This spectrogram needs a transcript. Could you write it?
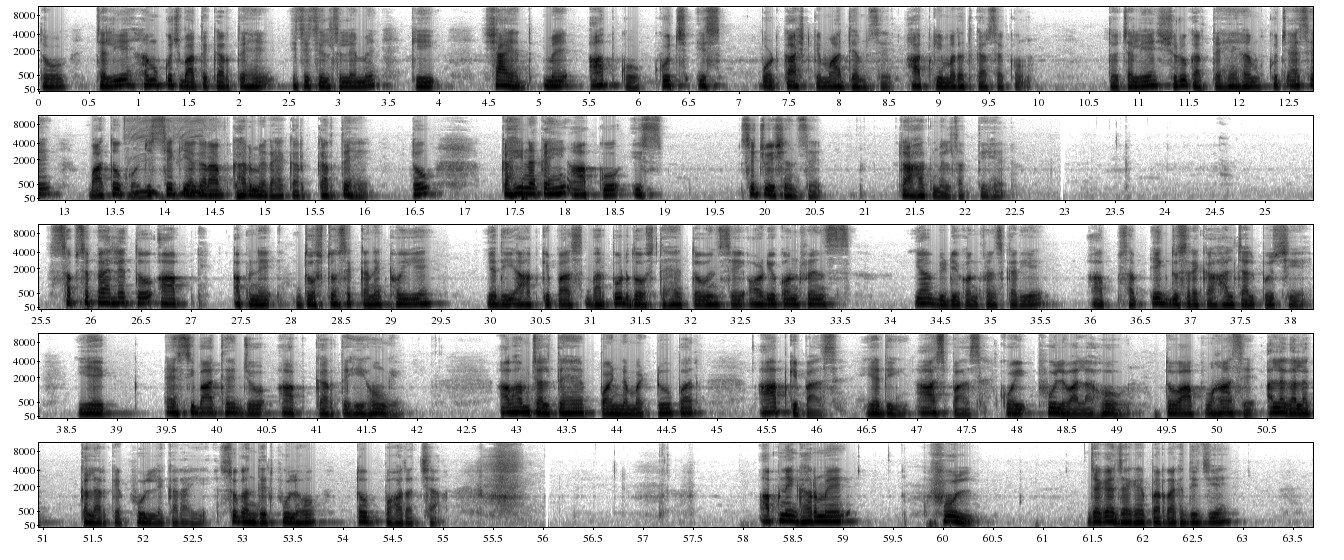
तो चलिए हम कुछ बातें करते हैं इसी सिलसिले में कि शायद मैं आपको कुछ इस पॉडकास्ट के माध्यम से आपकी मदद कर सकूँ। तो चलिए शुरू करते हैं हम कुछ ऐसे बातों को, जिससे कि अगर आप घर में रहकर करते हैं तो कहीं ना कहीं आपको इस सिचुएशन से राहत मिल सकती है सबसे पहले तो आप अपने दोस्तों से कनेक्ट होइए यदि आपके पास भरपूर दोस्त हैं तो उनसे ऑडियो कॉन्फ्रेंस या वीडियो कॉन्फ्रेंस करिए, आप सब एक दूसरे का हालचाल पूछिए। ये एक ऐसी बात है जो आप करते ही होंगे। अब हम चलते हैं पॉइंट नंबर टू पर। आपके पास, यदि आसपास कोई फूल वाला हो तो आप वहाँ से अलग अलग कलर के फूल लेकर आइए। सुगंधित फूल हो तो बहुत अच्छा। अपने घर में फूल जगह जगह पर रख दीजिए।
